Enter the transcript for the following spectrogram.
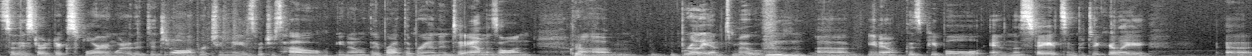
so they started exploring what are the digital opportunities, which is how you know they brought the brand into Amazon. Okay. Um, brilliant move Mhm. um, you know, because people in the states, and particularly, uh,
